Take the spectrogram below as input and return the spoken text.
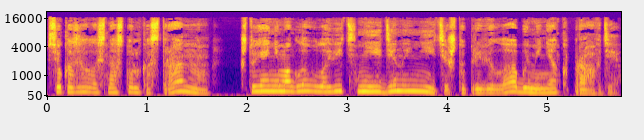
Все казалось настолько странным, что я не могла уловить ни единой нити, что привела бы меня к правде.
